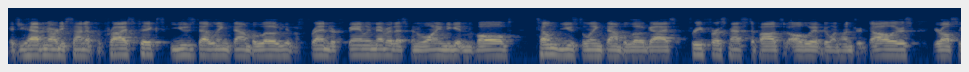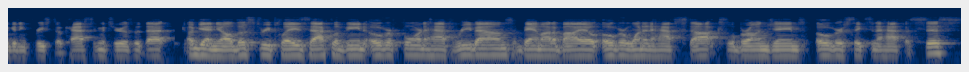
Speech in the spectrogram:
If you haven't already signed up for prize picks, use that link down below. If you have a friend or family member that's been wanting to get involved, Tell them to use the link down below, guys. Free first match deposit all the way up to $100. You're also getting free stokastic materials with that. Again, y'all, those three plays Zach LaVine over four and a half rebounds, Bam Adebayo over one and a half stocks, LeBron James over six and a half assists.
